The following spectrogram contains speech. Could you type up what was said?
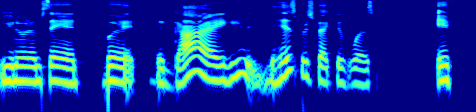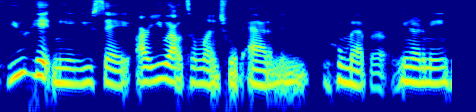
You know what I'm saying? But the guy, he his perspective was if you hit me and you say, Are you out to lunch with Adam and whomever? You know what I mean?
